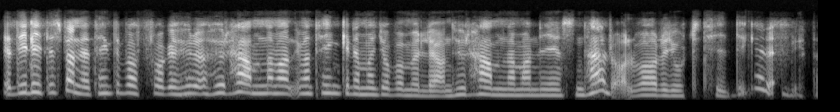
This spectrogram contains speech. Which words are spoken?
Ja, det är lite spännande. Jag tänkte bara fråga, hur, hur hamnar man, man tänker när man jobbar med lön, hur hamnar man i en sån här roll? Vad har du gjort tidigare, Britta?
